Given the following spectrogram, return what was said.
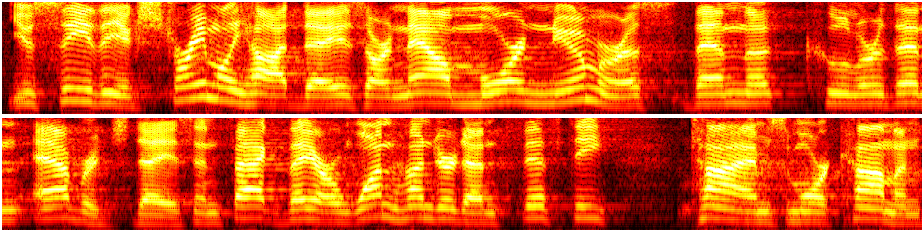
you see the extremely hot days are now more numerous than the cooler than average days. In fact, they are 150 times more common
